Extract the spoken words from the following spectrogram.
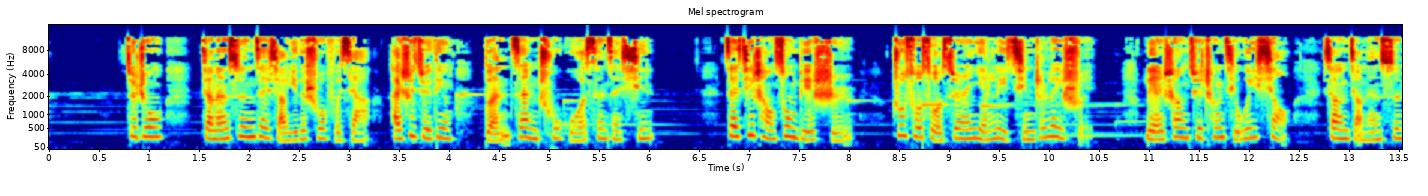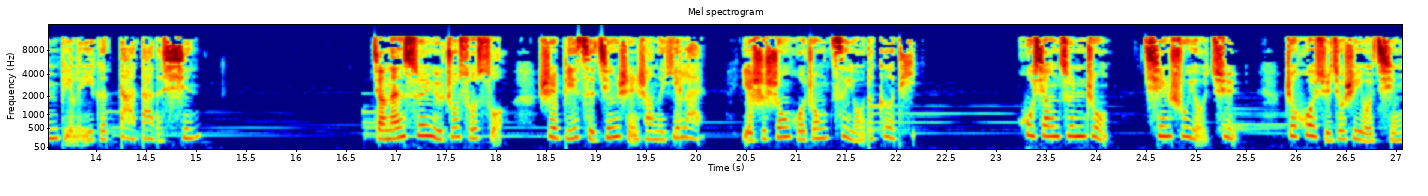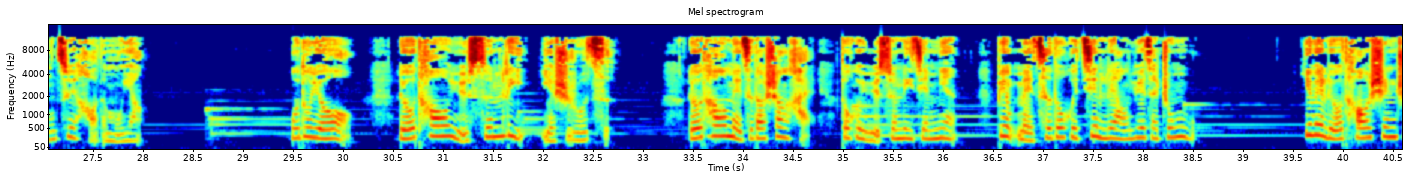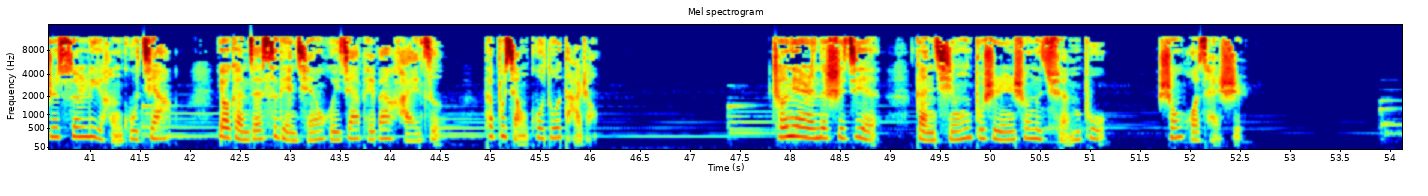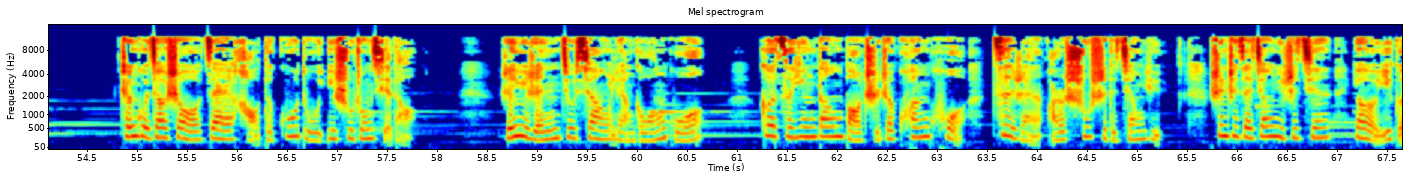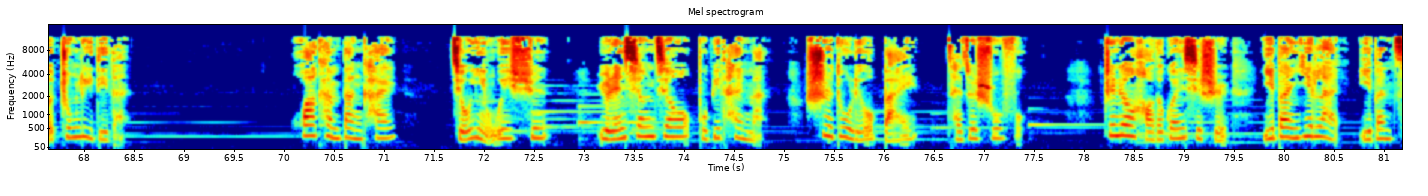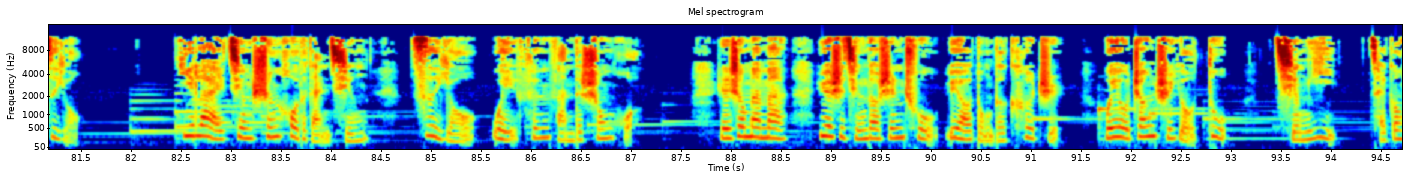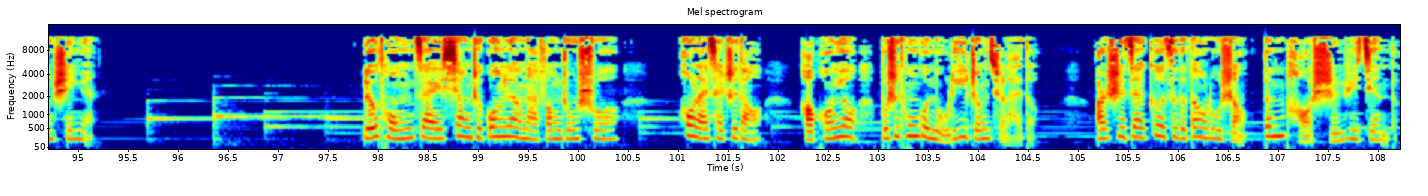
最终，蒋南孙在小姨的说服下，还是决定短暂出国散散心。在机场送别时，朱锁锁虽然眼里噙着泪水，脸上却撑起微笑，向蒋南孙比了一个大大的心。蒋南孙与朱锁锁是彼此精神上的依赖，也是生活中自由的个体。互相尊重，亲疏有据，这或许就是友情最好的模样。无独有偶，刘涛与孙俪也是如此。刘涛每次到上海都会与孙俪见面，并每次都会尽量约在中午，因为刘涛深知孙俪很顾家，要赶在四点前回家陪伴孩子，他不想过多打扰。成年人的世界，感情不是人生的全部，生活才是。陈果教授在《好的孤独》一书中写道：“人与人就像两个王国，各自应当保持着宽阔、自然而舒适的疆域，甚至在疆域之间要有一个中立地带。花看半开，酒饮微醺，与人相交不必太满，适度留白才最舒服。真正好的关系是一半依赖，一半自由，依赖敬深厚的感情。”自由为纷繁的生活，人生漫漫，越是情到深处，越要懂得克制。唯有张弛有度，情谊才更深远。刘同在《向着光亮那方》中说：“后来才知道，好朋友不是通过努力争取来的，而是在各自的道路上奔跑时遇见的。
